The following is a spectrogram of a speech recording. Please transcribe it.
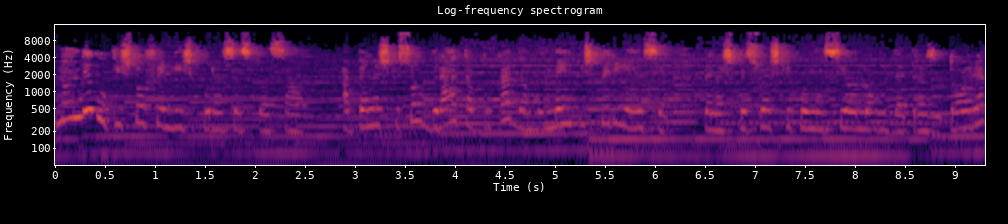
Não digo que estou feliz por essa situação, apenas que sou grata por cada momento e experiência, pelas pessoas que conheci ao longo da trajetória,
